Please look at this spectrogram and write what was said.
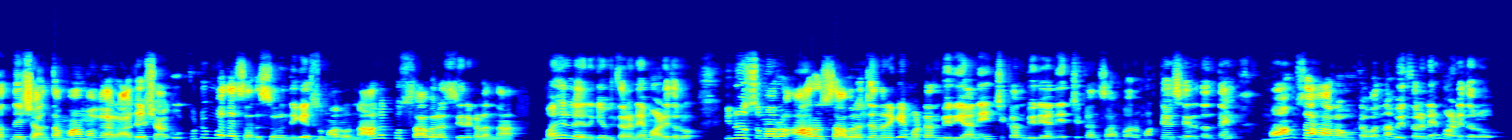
ಪತ್ನಿ ಶಾಂತಮ್ಮ, ಮಗ ರಾಜೇಶ್ ಹಾಗೂ ಕುಟುಂಬದ ಸದಸ್ಯರೊಂದಿಗೆ ಸುಮಾರು ನಾಲ್ಕು ಸಾವಿರ ಸೀರೆಗಳನ್ನ ಮಹಿಳೆಯರಿಗೆ ವಿತರಣೆ ಮಾಡಿದರು. ಇನ್ನು ಸುಮಾರು ಆರು ಸಾವಿರ ಜನರಿಗೆ mutton biryani, chicken biryani, chicken sambar, ಮೊಟ್ಟೆ ಸೇರಿದಂತೆ ಮಾಂಸಾಹಾರ ಊಟವನ್ನು ವಿತರಣೆ ಮಾಡಿದರು.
